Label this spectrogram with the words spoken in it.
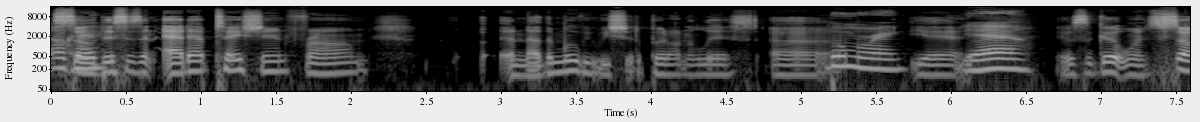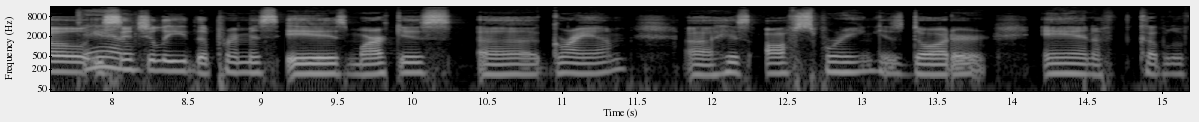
Okay. So this is an adaptation from another movie we should have put on the list. Uh, Boomerang. yeah, Yeah. it was a good one. So Damn. essentially, the premise is Marcus uh, Graham, uh, his offspring, his daughter, and a f- couple of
